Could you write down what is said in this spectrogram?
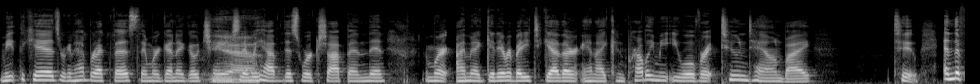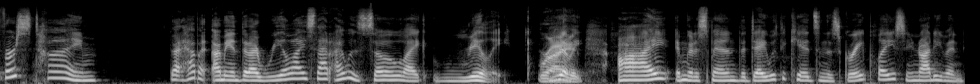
meet the kids. We're gonna have breakfast, then we're gonna go change. Then we have this workshop, and then we're I'm gonna get everybody together, and I can probably meet you over at Toontown by two. And the first time that happened, I mean, that I realized that I was so like, really, Right. really, I am going to spend the day with the kids in this great place, and you're not even,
